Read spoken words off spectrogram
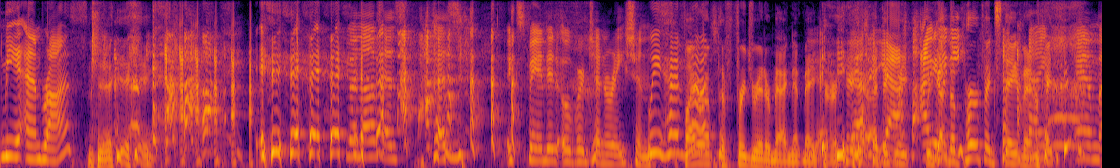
Me and Ross. Your love has has expanded over generations. We have Fire had- up the refrigerator magnet maker. Yeah, I think yeah. we, I we've got the perfect statement. I Right? am uh,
